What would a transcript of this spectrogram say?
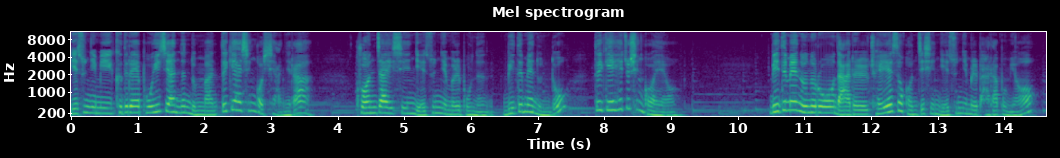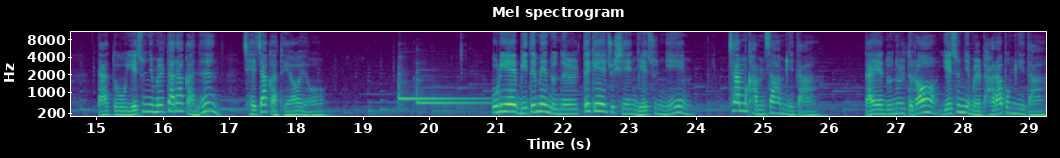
예수님이 그들의 보이지 않는 눈만 뜨게 하신 것이 아니라 구원자이신 예수님을 보는 믿음의 눈도 뜨게 해주신 거예요. 믿음의 눈으로 나를 죄에서 건지신 예수님을 바라보며 나도 예수님을 따라가는 제자가 되어요. 우리의 믿음의 눈을 뜨게 해주신 예수님, 참 감사합니다. 나의 눈을 들어 예수님을 바라봅니다.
